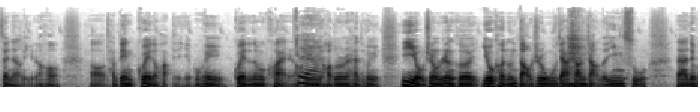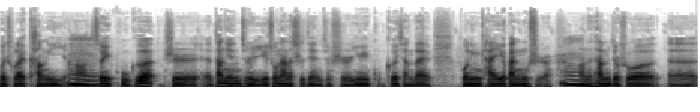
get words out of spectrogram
在那里，然后哦，它变贵的话也不会贵的那么快，然后对啊。有好多人还是会一有这种任何有可能导致物价上涨的因素，大家就会出来抗议啊。嗯。所以谷歌是、呃、当年就是一个重大的事件，就是因为谷歌想在柏林开一个办公室，嗯。啊，那他们就说，呃，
